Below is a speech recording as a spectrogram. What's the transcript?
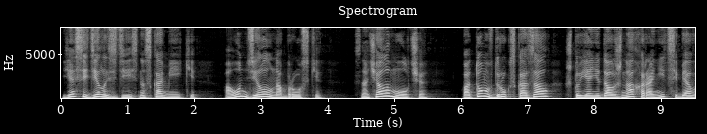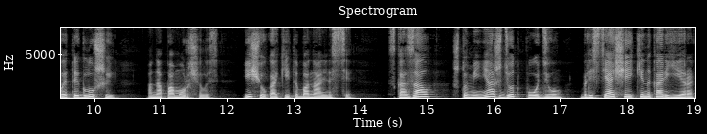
Я сидела здесь, на скамейке, а он делал наброски. Сначала молча, потом вдруг сказал, что я не должна хоронить себя в этой глуши. Она поморщилась. Еще какие-то банальности. Сказал, что меня ждет подиум, блестящая кинокарьера.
